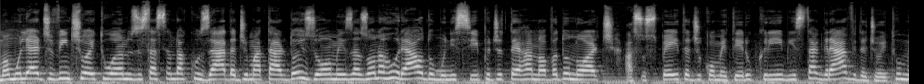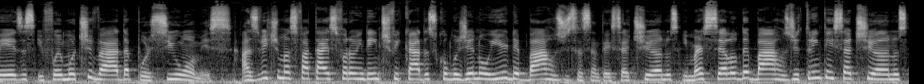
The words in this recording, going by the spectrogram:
Uma mulher de 28 anos está sendo acusada de matar dois homens na zona rural do município de Terra Nova do Norte. A suspeita de cometer o crime está grávida de oito meses e foi motivada por ciúmes. As vítimas fatais foram identificadas como Genoir de Barros, de 67 anos, e Marcelo de Barros, de 37 anos,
